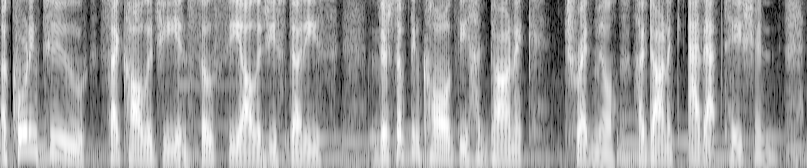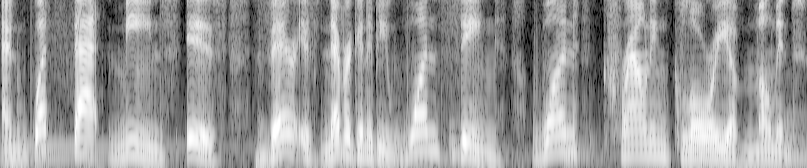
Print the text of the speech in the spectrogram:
According to psychology and sociology studies, there's something called the hedonic treadmill, hedonic adaptation. And what that means is there is never going to be one thing, one crowning glory of moment,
